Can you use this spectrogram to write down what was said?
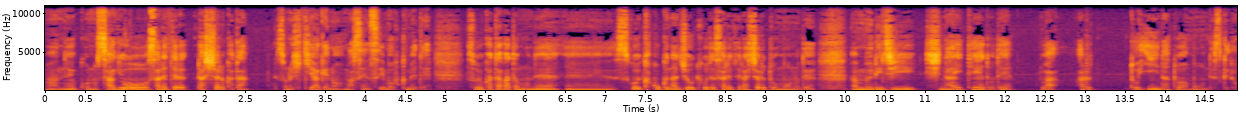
まあね、この作業をされてらっしゃる方その引き上げの、まあ、潜水も含めてそういう方々もね、えー、すごい過酷な状況でされてらっしゃると思うので、まあ、無理強いしない程度ではあるといいなとは思うんですけど、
